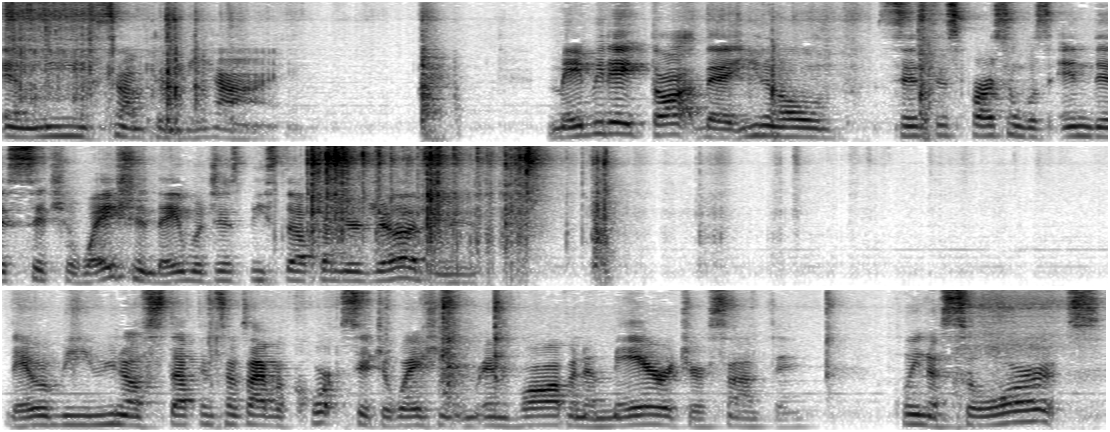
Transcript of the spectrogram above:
and leave something behind. Maybe they thought that, you know, since this person was in this situation, they would just be stuck under judgment. They would be, you know, stuck in some type of court situation involving a marriage or something. Queen of Swords.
